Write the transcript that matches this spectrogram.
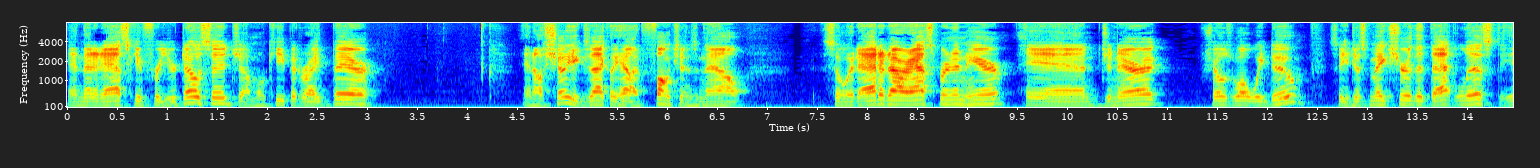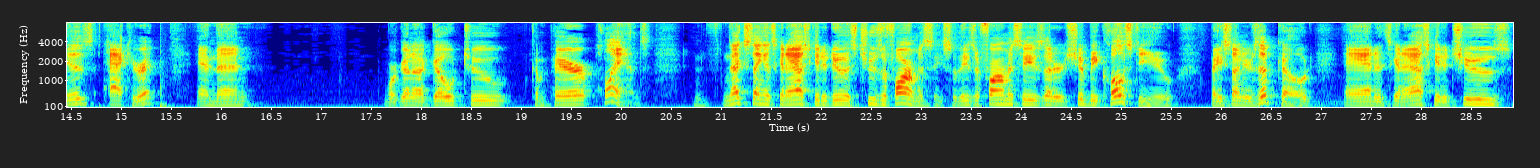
And then it asks you for your dosage. I'm going to keep it right there. And I'll show you exactly how it functions. Now, so it added our aspirin in here and generic shows what we do. So you just make sure that that list is accurate. And then we're going to go to compare plans. Next thing it's going to ask you to do is choose a pharmacy. So these are pharmacies that are, should be close to you based on your zip code. And it's going to ask you to choose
